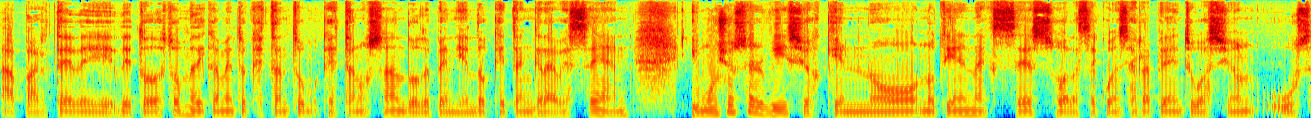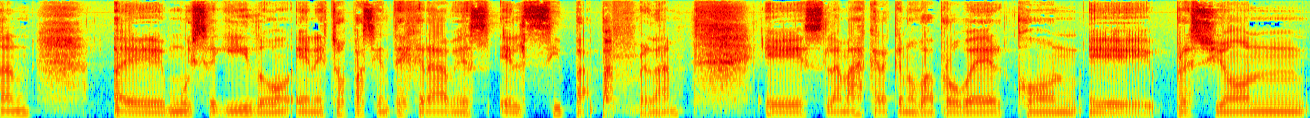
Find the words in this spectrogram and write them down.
aparte de, todos estos medicamentos que están, que están usando, dependiendo qué tan graves sean, y muchos servicios que no, no tienen acceso a la secuencia rápida de intubación usan eh, muy seguido en estos pacientes graves el CPAP, ¿verdad? Es la máscara que nos va a proveer con eh, presión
